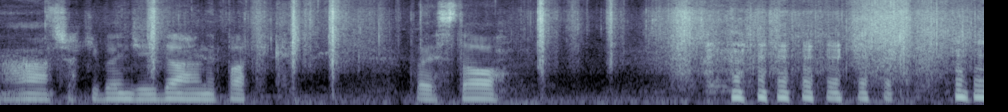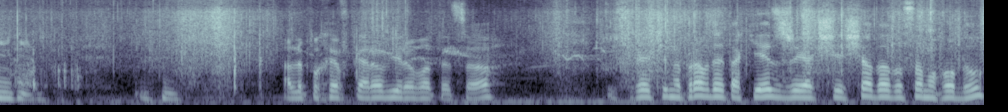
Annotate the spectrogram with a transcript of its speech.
A, czy jaki będzie idealny patyk. To jest to. Ale pochewka robi robotę, co? I Słuchajcie, naprawdę tak jest, że jak się siada do samochodu,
